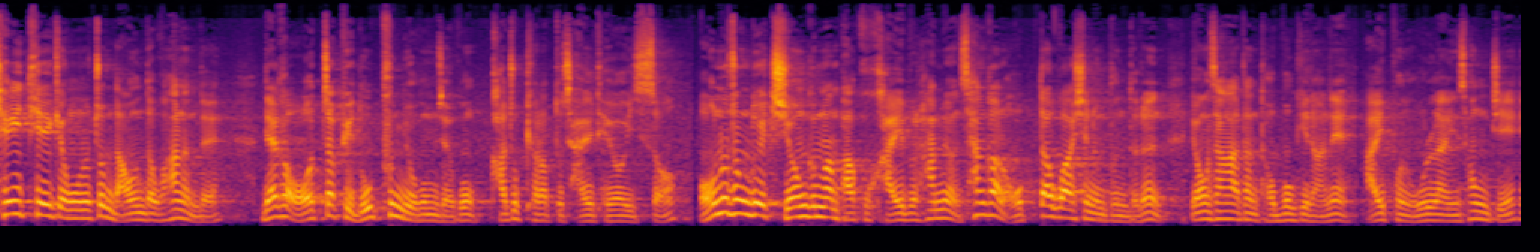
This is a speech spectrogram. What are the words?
KT의 경우는 좀 나온다고 하는데 내가 어차피 높은 요금제고 가족 결합도 잘 되어 있어 어느 정도의 지원금만 받고 가입을 하면 상관없다고 하시는 분들은 영상 하단 더보기란에 아이폰 온라인 성지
